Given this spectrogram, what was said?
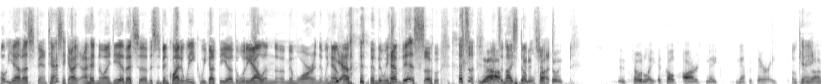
Oh yeah, that's fantastic. I, I had no idea. That's uh, this has been quite a week. We got the uh, the Woody Allen uh, memoir, and then we have yeah. uh, and then we have this. So that's a yeah. that's a nice double shot. So it's, it's totally. It's called Are Snakes Necessary? Okay. And, uh,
